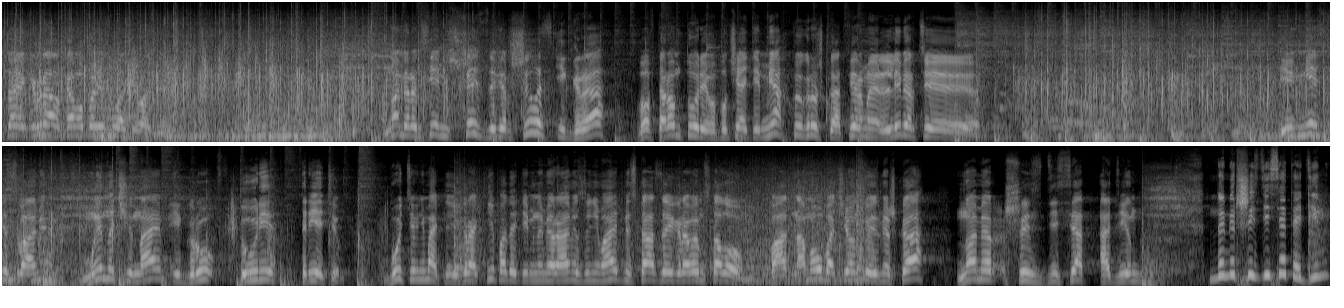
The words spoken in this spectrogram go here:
кто играл, кому повезло сегодня. Номером 76 завершилась игра во втором туре. Вы получаете мягкую игрушку от фирмы Liberty. И вместе с вами мы начинаем игру в туре третьем. Будьте внимательны, игроки под этими номерами занимают места за игровым столом. По одному бочонку из мешка. Номер 61. Номер 61.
